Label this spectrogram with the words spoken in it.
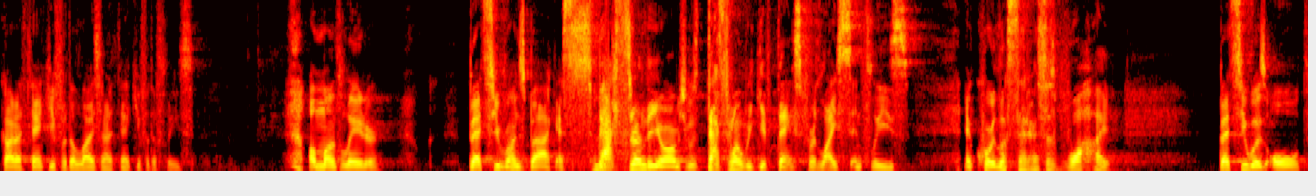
God, I thank you for the lice and I thank you for the fleas. A month later, Betsie runs back and smacks her in the arm. She goes, That's why we give thanks for lice and fleas. And Corrie looks at her and says, Why? Betsie was old.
